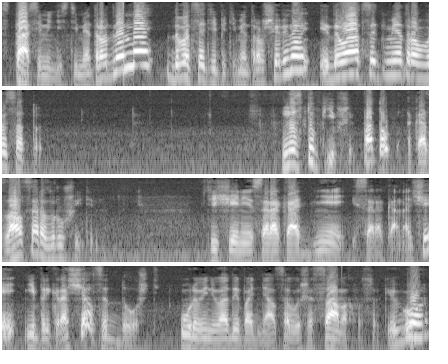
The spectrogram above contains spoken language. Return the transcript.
170 метров длиной, 25 метров шириной и 20 метров высотой. Наступивший потоп оказался разрушительным. В течение 40 дней и 40 ночей не прекращался дождь. Уровень воды поднялся выше самых высоких гор.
